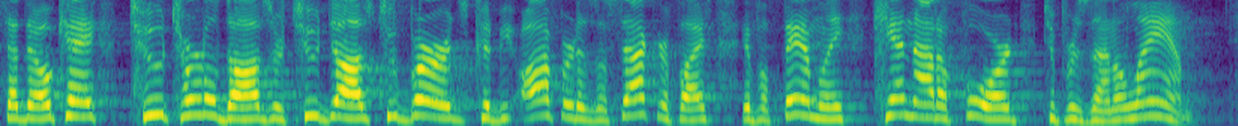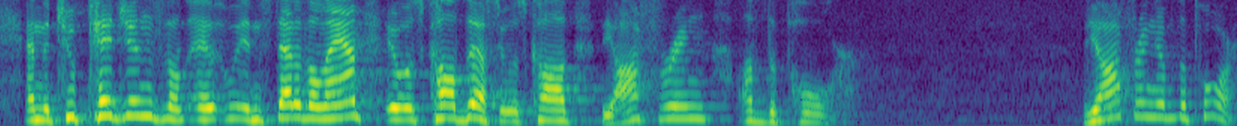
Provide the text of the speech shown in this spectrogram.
said that, okay, two turtle doves or two doves, two birds could be offered as a sacrifice if a family cannot afford to present a lamb. And the two pigeons, the, instead of the lamb, it was called this it was called the offering of the poor. The offering of the poor.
